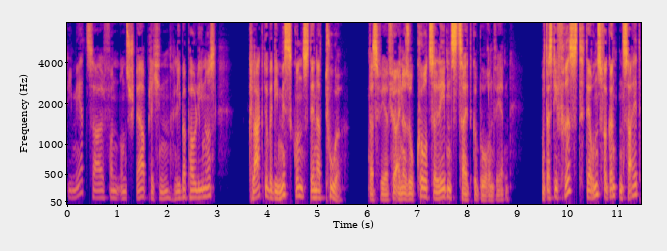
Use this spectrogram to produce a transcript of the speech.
Die Mehrzahl von uns Sterblichen, lieber Paulinus, klagt über die Missgunst der Natur, dass wir für eine so kurze Lebenszeit geboren werden, und dass die Frist der uns vergönnten Zeit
